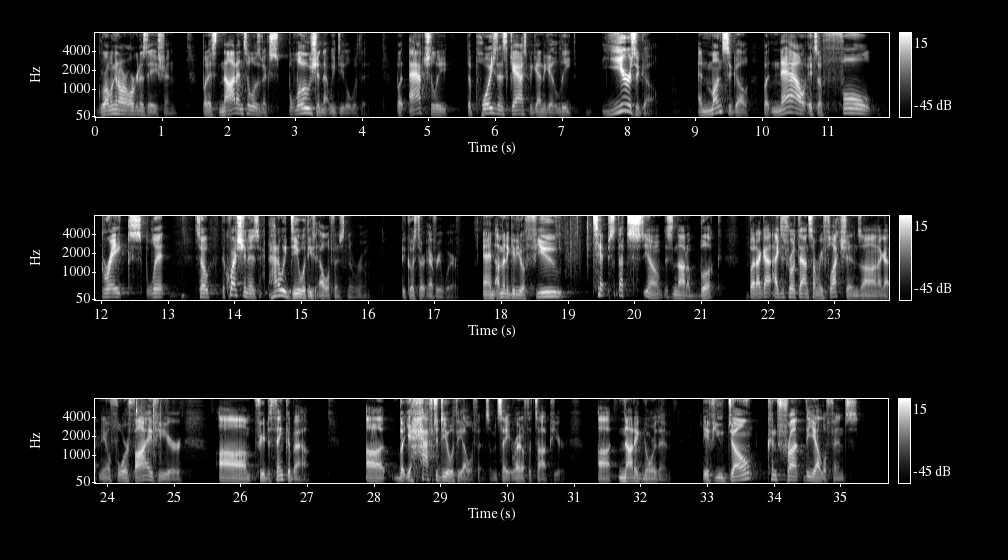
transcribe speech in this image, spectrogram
growing in our organization, but it's not until there's an explosion that we deal with it. But actually, the poisonous gas began to get leaked years ago and months ago, but now it's a full break, split. So the question is, how do we deal with these elephants in the room? Because they're everywhere. And I'm going to give you a few tips. That's, you know, this is not a book, but I got I just wrote down some reflections on. I got, you know, four or five here um, for you to think about. Uh, but you have to deal with the elephants. I'm going to say it right off the top here. Uh, not ignore them. If you don't confront the elephants,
